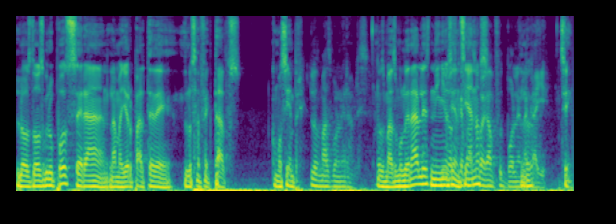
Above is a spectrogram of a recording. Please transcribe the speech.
Los dos grupos eran la mayor parte de los afectados, como siempre. Los más vulnerables. Los más vulnerables, niños y, los que más ancianos. juegan fútbol en la calle. Sí.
